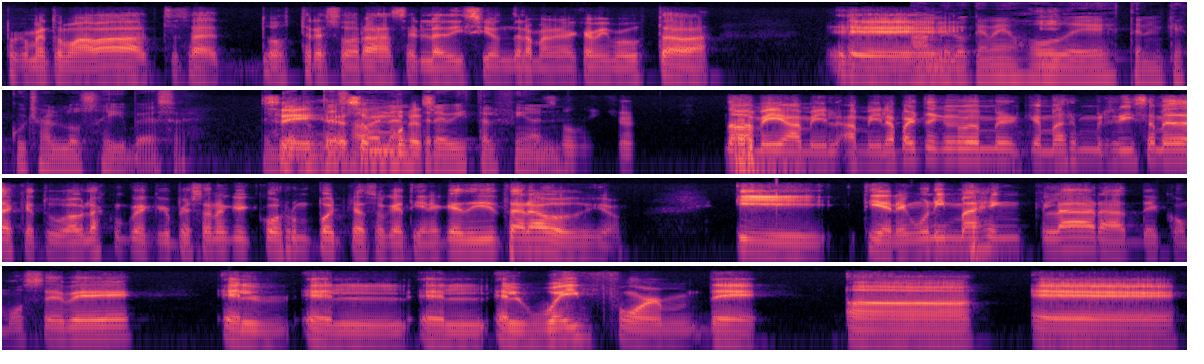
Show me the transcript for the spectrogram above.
porque me tomaba o sea, dos, tres horas hacer la edición de la manera que a mí me gustaba. Eh, a mí lo que me jode es tener que escucharlo seis veces. Sí, Sí, tú te eso sabes la entrevista al final. No, a mí, a, mí, a mí la parte que, me- que más risa me da es que tú hablas con cualquier persona que corre un podcast o que tiene que editar audio y tienen una imagen clara de cómo se ve el, el, el, el waveform de eh,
